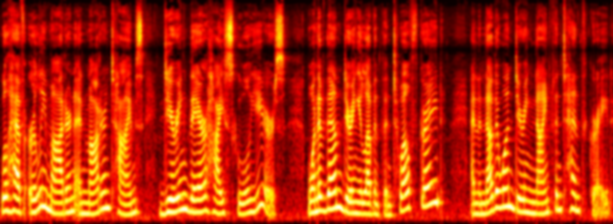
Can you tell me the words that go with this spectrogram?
will have early modern and modern times during their high school years, one of them during 11th and 12th grade, and another one during 9th and 10th grade.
